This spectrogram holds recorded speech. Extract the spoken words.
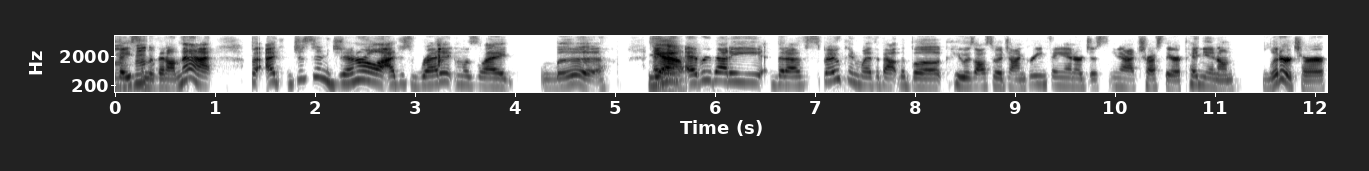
based Mhm. some of it on that. But I just in general, I just read it and was like, Bleh. And Yeah. everybody that I've spoken with about the book, who is also a John Green fan, or just you know, I trust their opinion on literature,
